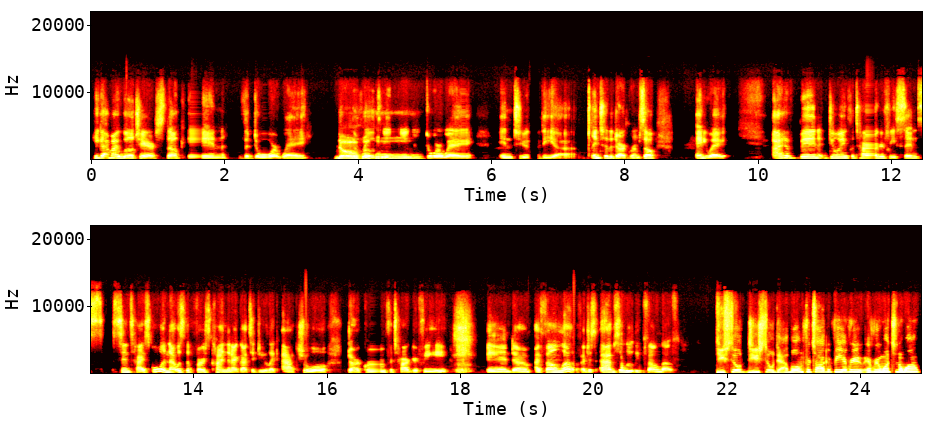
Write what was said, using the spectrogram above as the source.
He got my wheelchair stuck in the doorway. No the doorway into the uh into the dark room. So anyway, I have been doing photography since since high school, and that was the first kind that I got to do, like actual darkroom photography. And um, I fell in love. I just absolutely fell in love. Do you still do you still dabble in photography every every once in a while?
